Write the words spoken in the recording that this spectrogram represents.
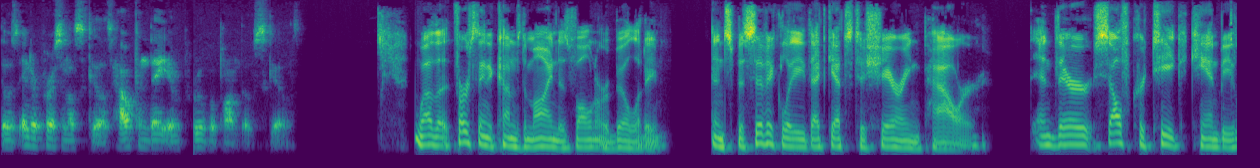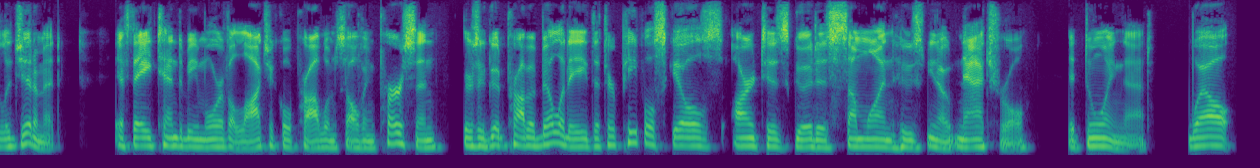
those interpersonal skills, how can they improve upon those skills? Well, the first thing that comes to mind is vulnerability. And specifically, that gets to sharing power. And their self critique can be legitimate. If they tend to be more of a logical problem solving person, there's a good probability that their people skills aren't as good as someone who's, you know, natural at doing that. Well,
